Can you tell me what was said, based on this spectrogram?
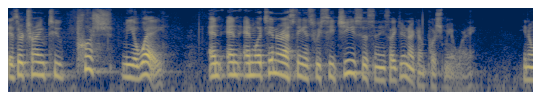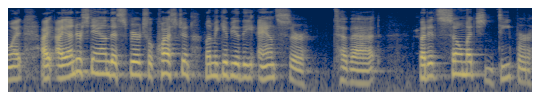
is they're trying to push me away and, and, and what's interesting is we see Jesus, and he's like, You're not going to push me away. You know what? I, I understand this spiritual question. Let me give you the answer to that. But it's so much deeper.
